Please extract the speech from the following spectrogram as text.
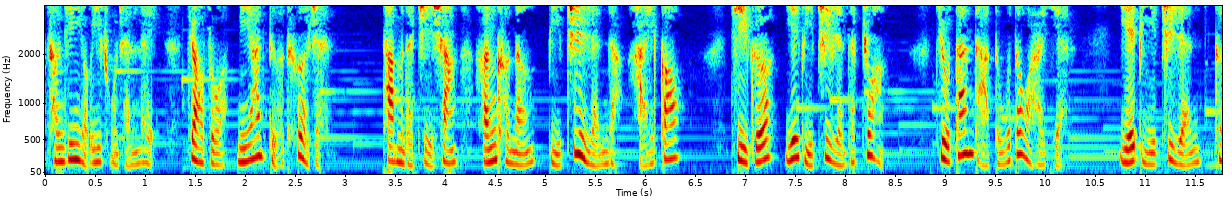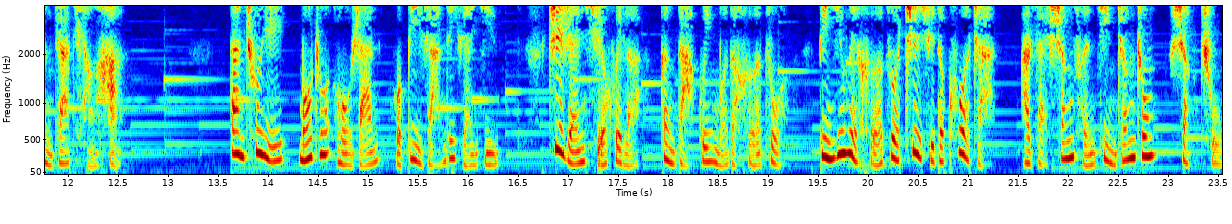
曾经有一种人类叫做尼安德特人，他们的智商很可能比智人的还高，体格也比智人的壮，就单打独斗而言，也比智人更加强悍。但出于某种偶然或必然的原因，智人学会了更大规模的合作，并因为合作秩序的扩展而在生存竞争中胜出。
